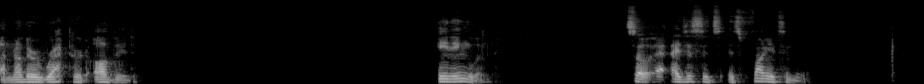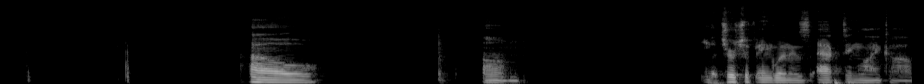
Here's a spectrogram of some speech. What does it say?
another record of it in England. So I, just it's it's funny to me how um the Church of England is acting like uh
